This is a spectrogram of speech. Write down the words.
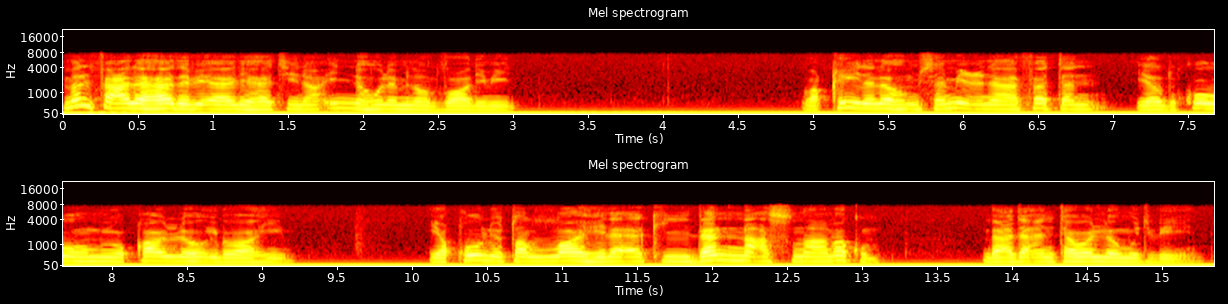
من فعل هذا بآلهتنا إنه لمن الظالمين. وقيل لهم سمعنا فتى يذكرهم يقال له إبراهيم يقول تالله لأكيدن أصنامكم بعد أن تولوا مدبرين.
